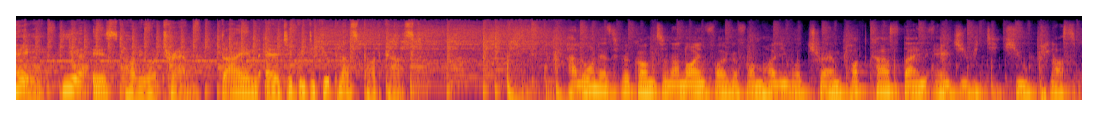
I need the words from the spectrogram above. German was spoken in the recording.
Hey, hier ist Hollywood Tramp, dein LGBTQ Podcast. Hallo und herzlich willkommen zu einer neuen Folge vom Hollywood Tram Podcast, dein LGBTQ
